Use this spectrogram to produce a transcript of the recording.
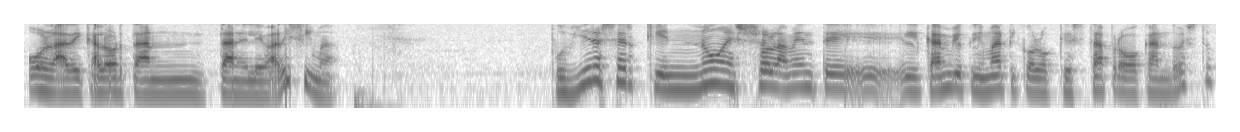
ola de calor tan, tan elevadísima. ¿Pudiera ser que no es solamente el cambio climático lo que está provocando esto?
